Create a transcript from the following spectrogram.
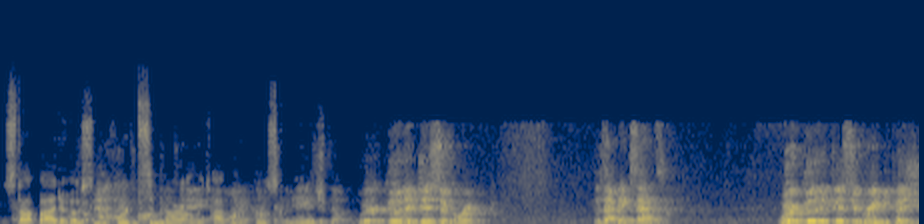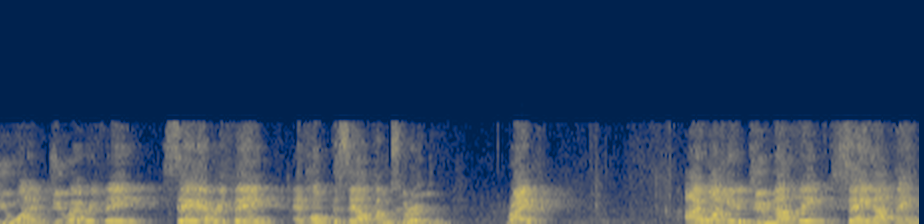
stopped by to host an important seminar on the topic of risk management. We're going to disagree. Does that make sense? We're going to disagree because you want to do everything, say everything, and hope the sale comes through. Right? I want you to do nothing, say nothing,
